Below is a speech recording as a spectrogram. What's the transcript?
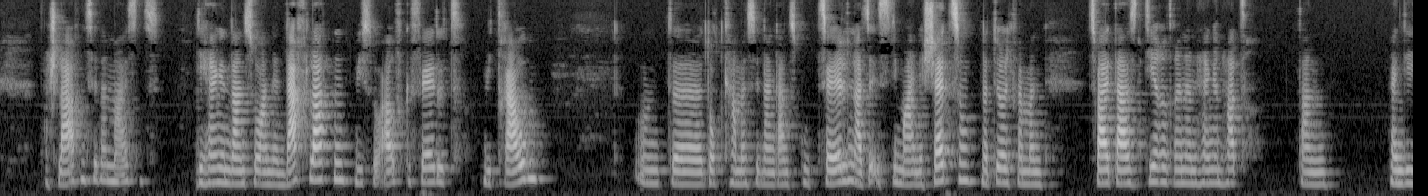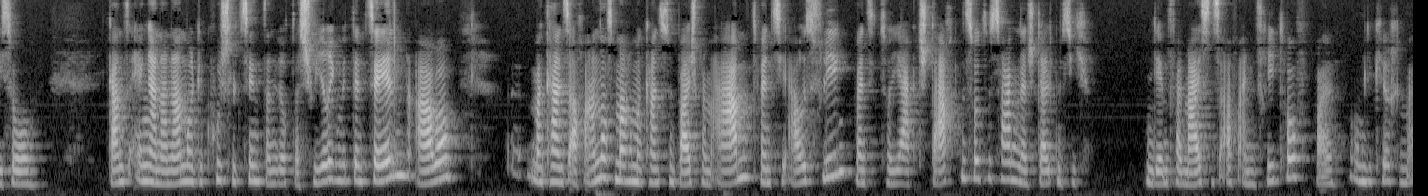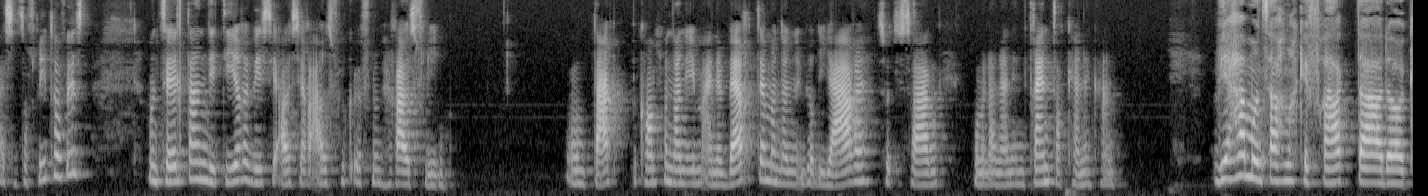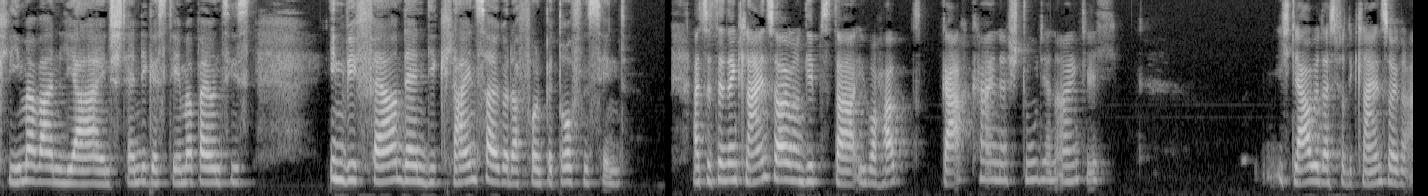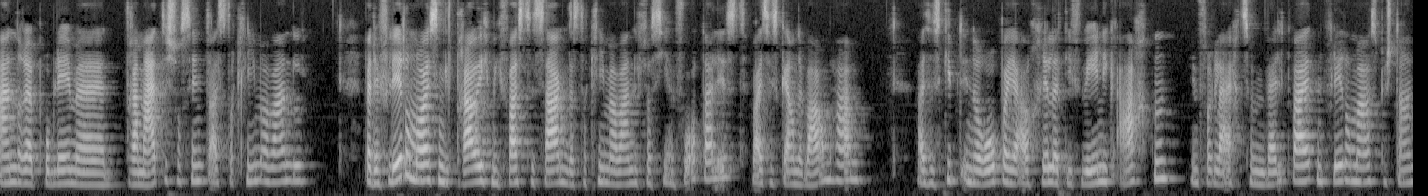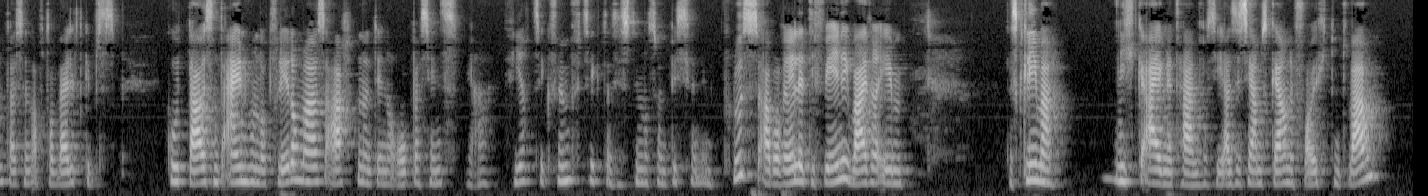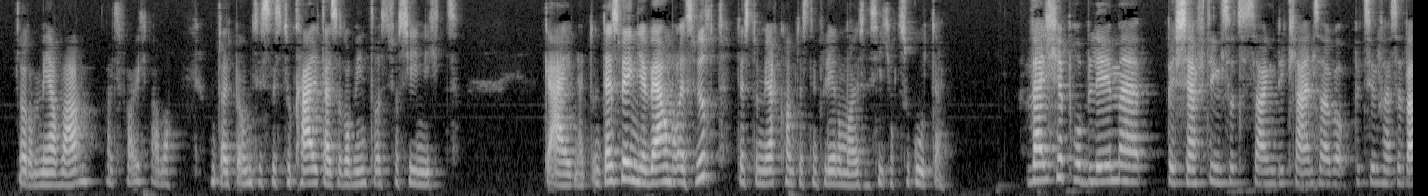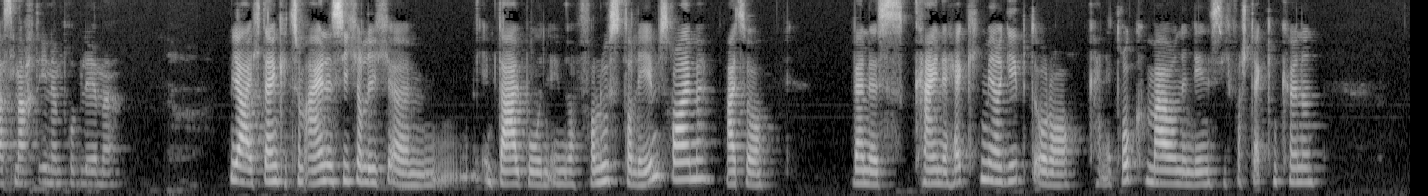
Da schlafen sie dann meistens. Die hängen dann so an den Dachlatten, wie so aufgefädelt, wie Trauben. Und äh, dort kann man sie dann ganz gut zählen. Also ist immer eine Schätzung. Natürlich, wenn man 2000 Tiere drinnen hängen hat, dann, wenn die so ganz eng aneinander gekuschelt sind, dann wird das schwierig mit den Zählen. Aber man kann es auch anders machen. Man kann es zum Beispiel am Abend, wenn sie ausfliegen, wenn sie zur Jagd starten sozusagen, dann stellt man sich in dem Fall meistens auf einen Friedhof, weil um die Kirche meistens der Friedhof ist, und zählt dann die Tiere, wie sie aus ihrer Ausflugöffnung herausfliegen. Und da bekommt man dann eben einen Wert, den man dann über die Jahre sozusagen, wo man dann einen Trend erkennen kann. Wir haben uns auch noch gefragt, da der Klimawandel ja ein ständiges Thema bei uns ist, inwiefern denn die Kleinsäuger davon betroffen sind. Also zu den Kleinsäugern gibt es da überhaupt gar keine Studien eigentlich. Ich glaube, dass für die Kleinsäuger andere Probleme dramatischer sind als der Klimawandel. Bei den Fledermäusen traue ich mich fast zu sagen, dass der Klimawandel für sie ein Vorteil ist, weil sie es gerne warm haben. Also es gibt in Europa ja auch relativ wenig Arten im Vergleich zum weltweiten Fledermausbestand. Also auf der Welt gibt es gut 1100 Fledermausarten und in Europa sind es ja 40, 50. Das ist immer so ein bisschen im Fluss, aber relativ wenig, weil wir eben das Klima nicht geeignet haben für sie. Also sie haben es gerne feucht und warm oder mehr warm als feucht, aber und bei uns ist es zu kalt, also der Winter ist für sie nicht geeignet. Und deswegen, je wärmer es wird, desto mehr kommt es den Fledermäusen sicher zugute. Welche Probleme beschäftigen sozusagen die Kleinsauger, beziehungsweise was macht ihnen Probleme? Ja, ich denke zum einen sicherlich ähm, im Talboden der Verlust der Lebensräume. Also wenn es keine Hecken mehr gibt oder keine Druckmauern, in denen sie sich verstecken können,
